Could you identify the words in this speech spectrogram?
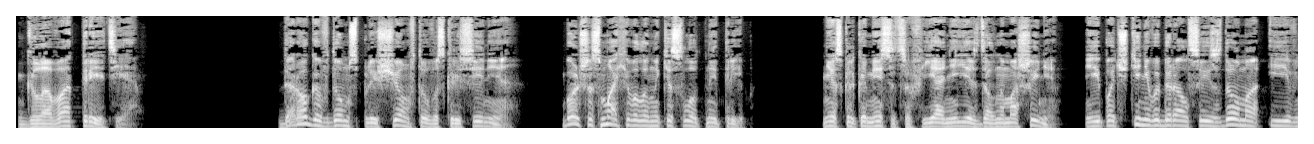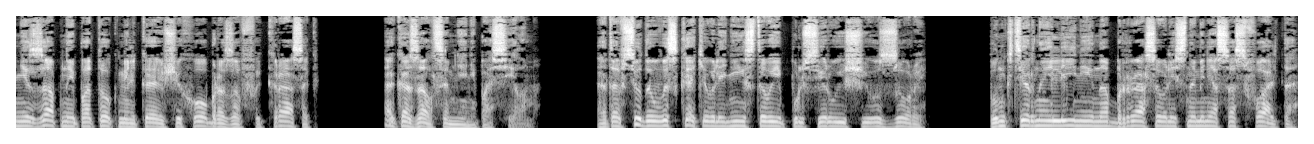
Глава третья. Дорога в дом с плющом в то воскресенье больше смахивала на кислотный трип. Несколько месяцев я не ездил на машине и почти не выбирался из дома, и внезапный поток мелькающих образов и красок оказался мне не по силам. Отовсюду выскакивали неистовые пульсирующие узоры. Пунктирные линии набрасывались на меня с асфальта,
